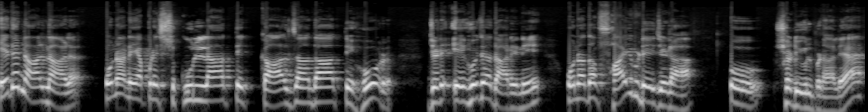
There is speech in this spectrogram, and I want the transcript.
ਇਹਦੇ ਨਾਲ ਨਾਲ ਉਹਨਾਂ ਨੇ ਆਪਣੇ ਸਕੂਲਾਂ ਤੇ ਕਾਲਜਾਂ ਦਾ ਤੇ ਹੋਰ ਜਿਹੜੇ ਇਹੋ ਜਿਹੇ ਅਦਾਰੇ ਨੇ ਉਹਨਾਂ ਦਾ 5 ਡੇ ਜਿਹੜਾ ਉਹ ਸ਼ਡਿਊਲ ਬਣਾ ਲਿਆ।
